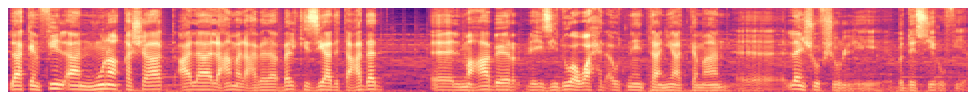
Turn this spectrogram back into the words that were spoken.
لكن في الآن مناقشات على العمل على بلكي زيادة عدد المعابر يزيدوها واحد أو اثنين ثانيات كمان آه، لنشوف شو اللي بده يصيروا فيها.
